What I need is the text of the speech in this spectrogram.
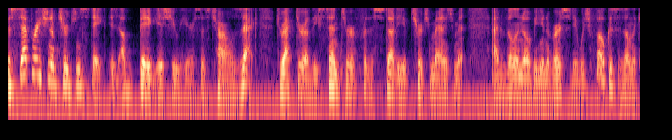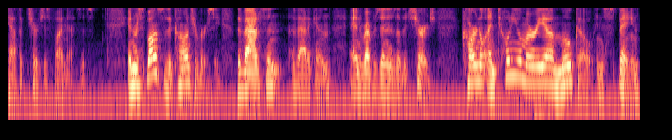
The separation of church and state is a big issue here, says Charles Zech, director of the Center for the Study of Church Management at Villanova University, which focuses on the Catholic Church's finances. In response to the controversy, the Vatican, Vatican and representatives of the Church, Cardinal Antonio Maria Moco in Spain,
